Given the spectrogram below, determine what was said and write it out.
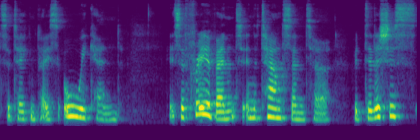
so taking place all weekend. It's a free event in the town centre with delicious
